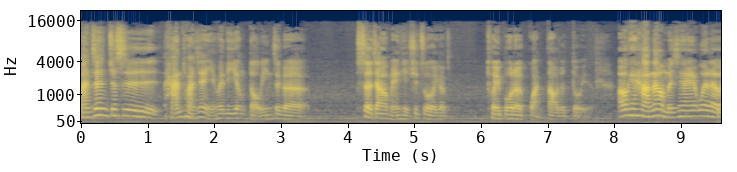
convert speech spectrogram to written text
反正就是韩团现在也会利用抖音这个社交媒体去做一个推波的管道，就对了。OK，好，那我们现在为了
